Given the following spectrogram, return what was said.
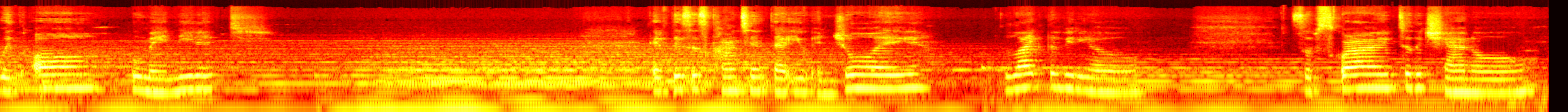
with all who may need it. If this is content that you enjoy, like the video, subscribe to the channel.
